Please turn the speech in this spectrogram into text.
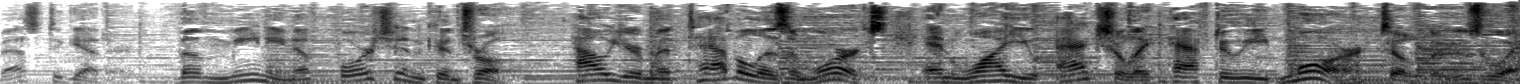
best together. The meaning of portion control, how your metabolism works, and why you actually have to eat more to lose weight.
